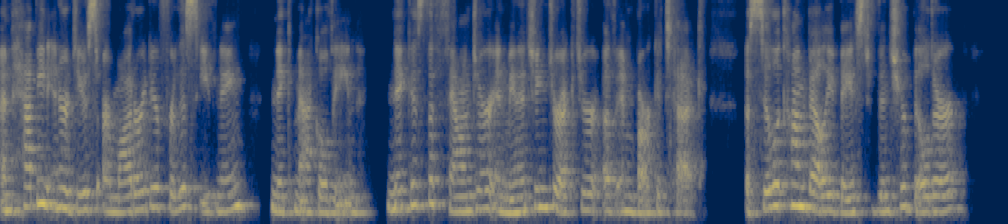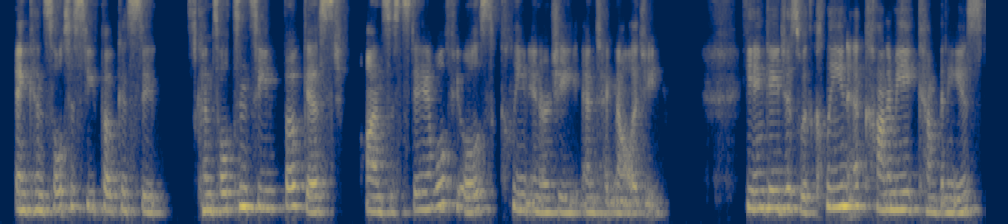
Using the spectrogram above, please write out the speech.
I'm happy to introduce our moderator for this evening, Nick Macilveen. Nick is the founder and managing director of Embarkatech, a Silicon Valley based venture builder and consultancy focused, consultancy focused on sustainable fuels, clean energy, and technology. He engages with clean economy companies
